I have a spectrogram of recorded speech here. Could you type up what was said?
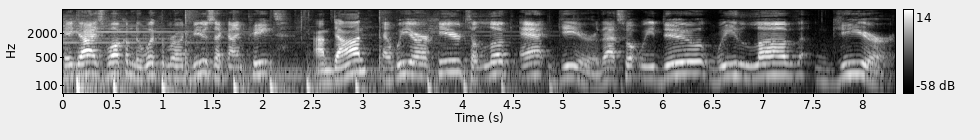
Hey guys, welcome to Wickham Road Music. I'm Pete, I'm Don. and we are here to look at gear. That's what we do. We love gear.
